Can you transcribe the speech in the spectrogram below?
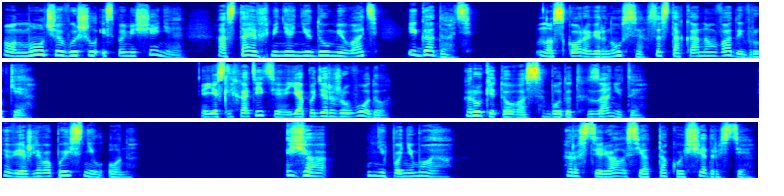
он молча вышел из помещения, оставив меня недоумевать и гадать. Но скоро вернулся со стаканом воды в руке. «Если хотите, я подержу воду. Руки-то у вас будут заняты», – вежливо пояснил он. «Я не понимаю». Растерялась я от такой щедрости.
